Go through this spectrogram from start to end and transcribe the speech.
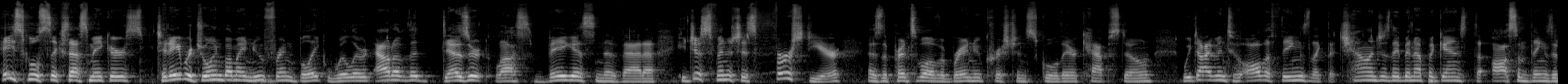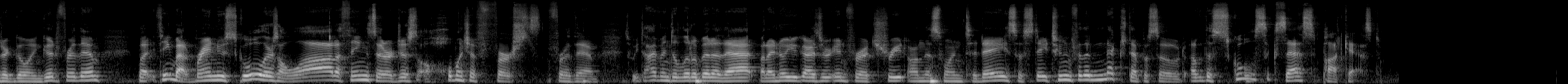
Hey, school success makers. Today we're joined by my new friend Blake Willard out of the desert, Las Vegas, Nevada. He just finished his first year as the principal of a brand new Christian school there, Capstone. We dive into all the things like the challenges they've been up against, the awesome things that are going good for them. But think about it, brand new school, there's a lot of things that are just a whole bunch of firsts for them. So we dive into a little bit of that, but I know you guys are in for a treat on this one today. So stay tuned for the next episode of the School Success Podcast.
